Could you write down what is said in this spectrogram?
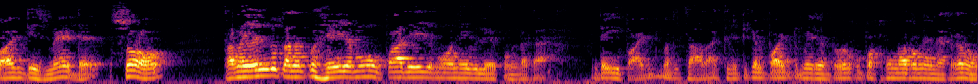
పాయింట్ ఈజ్ మేడ్ సో తన ఎందు తనకు హేయము ఉపాధేయము అనేవి లేకుండా అంటే ఈ పాయింట్ మరి చాలా క్రిటికల్ పాయింట్ మీరు ఎంతవరకు పట్టుకున్నారో నేను ఎరగను.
